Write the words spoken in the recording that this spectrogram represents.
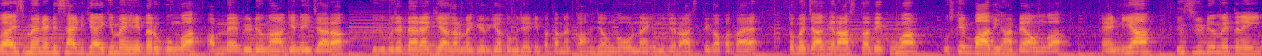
गाइस, मैंने डिसाइड किया है कि मैं यहीं पे रुकूँगा। अब मैं वीडियो में आगे नहीं जा रहा, क्योंकि मुझे डर है कि अगर मैं गिर गया तो मुझे नहीं पता मैं कहाँ जाऊँगा और ना ही मुझे रास्ते का पता है। तो मैं जाके रास्ता देखूँगा, उसके बाद यहाँ पे आऊँगा। एंड या इस वीडियो में इतना ही।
